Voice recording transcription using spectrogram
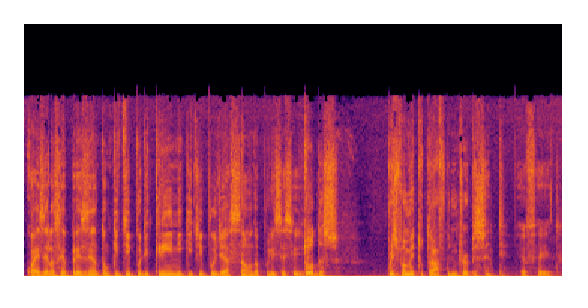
quais elas representam? Que tipo de crime, que tipo de ação da Polícia Civil? Todas. Principalmente o tráfico de entorpecente. Perfeito.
